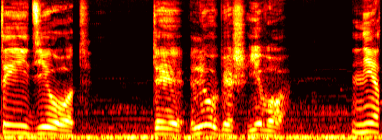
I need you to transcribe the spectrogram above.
«Ты идиот», ты любишь его?» «Нет».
